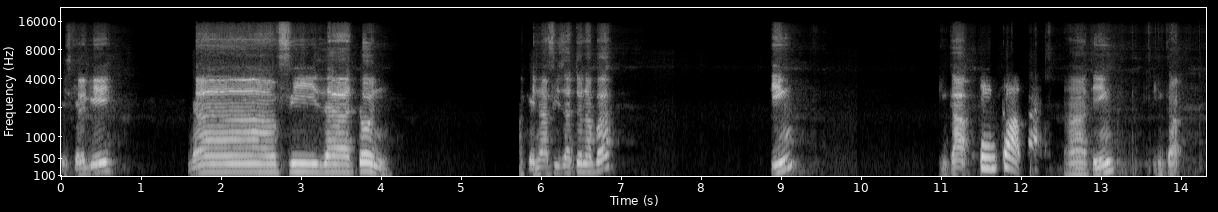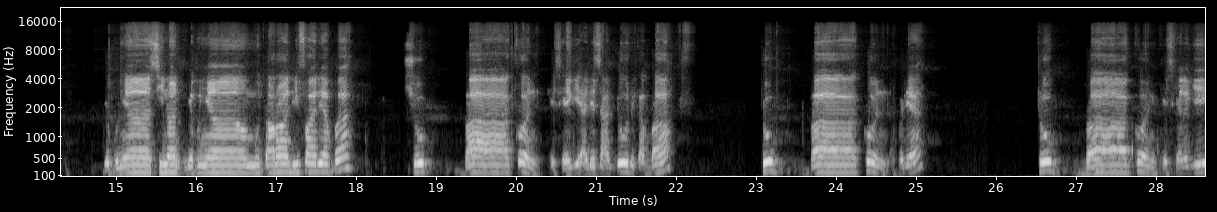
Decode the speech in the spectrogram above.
Okay, sekali lagi. Nafizatun. Okey, nafizatun apa? Ting. Tingkap. Tingkap. Ha, ting. Tingkap. Dia punya sinon, dia punya mutara difa dia apa? Syubbakun. Okay, sekali lagi ada satu dekat ba. Syubbakun. Apa dia? Syubbakun. Okay, sekali lagi.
